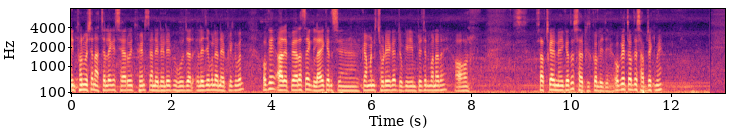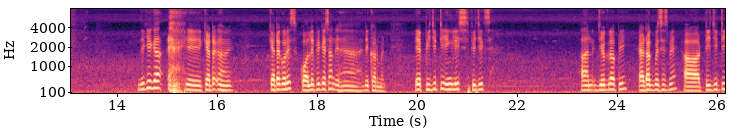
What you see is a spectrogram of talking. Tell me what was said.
information अच्छा लगे share with friends and relative who's are eligible and applicable okay, और प्यारा सा एक लाइक एंड कमेंट छोड़िएगा, जो कि इम्प्रेशन बना रहे और सब्सक्राइब नहीं किया तो सब्सक्राइब कर लीजिए। ओके, चलते सब्जेक्ट में। देखिएगा कैटेगरीज क्वालिफिकेशन रिक्वायरमेंट ये PGT English physics and geography ad hoc basis में TGT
